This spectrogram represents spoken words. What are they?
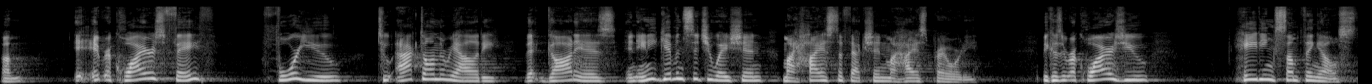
Um, it, it requires faith for you to act on the reality that God is, in any given situation, my highest affection, my highest priority. Because it requires you hating something else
